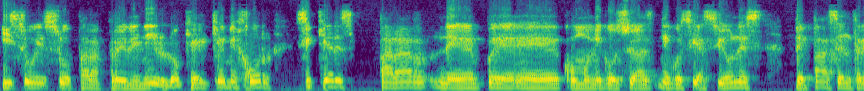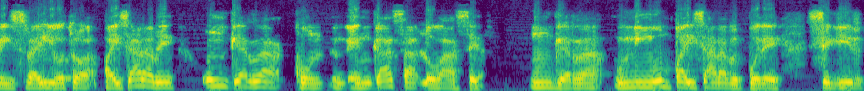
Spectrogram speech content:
hizo eso para prevenirlo. ¿Qué, mejor si quieres parar eh, como negociaciones de paz entre Israel y otro país árabe? Un guerra con, en Gaza lo va a hacer. Un guerra, ningún país árabe puede seguir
